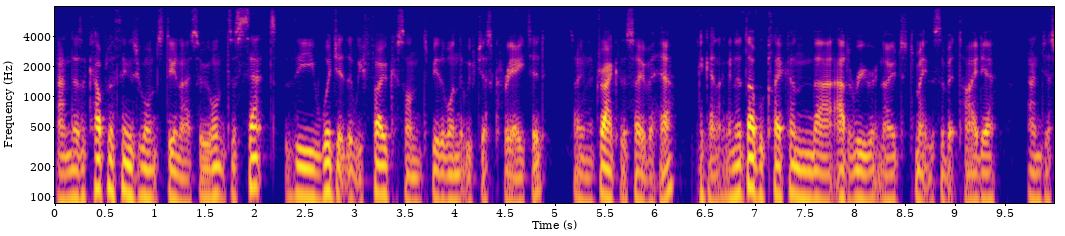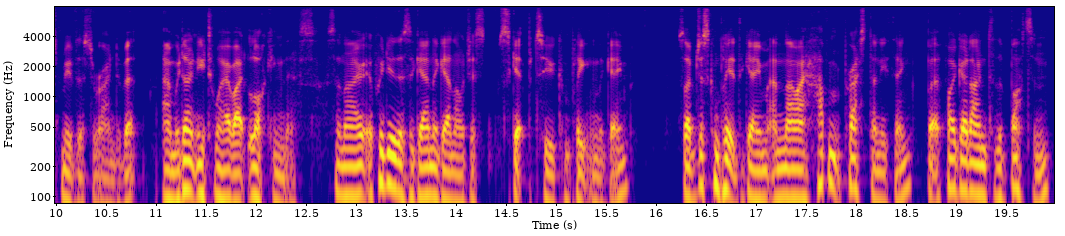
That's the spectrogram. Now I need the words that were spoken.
and there's a couple of things we want to do now. So we want to set the widget that we focus on to be the one that we've just created. So I'm going to drag this over here. Again, I'm going to double click and uh, add a reroute node to make this a bit tidier and just move this around a bit. And we don't need to worry about locking this. So now if we do this again, again, I'll just skip to completing the game. So I've just completed the game and now I haven't pressed anything, but if I go down to the button,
